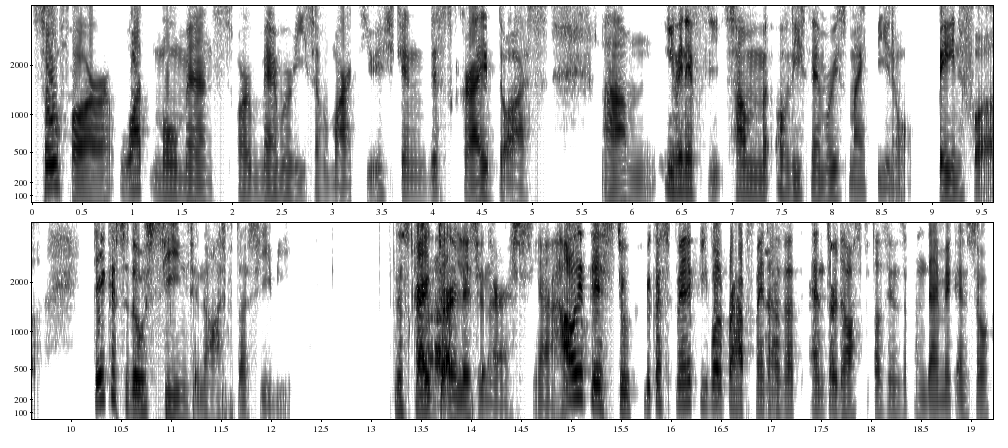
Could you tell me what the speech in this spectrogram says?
So far what moments or memories have marked you? If you can describe to us um, even if some of these memories might be you know painful take us to those scenes in the hospital cb describe to our listeners. Yeah how it is to because many people perhaps might have entered the hospital since the pandemic and so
